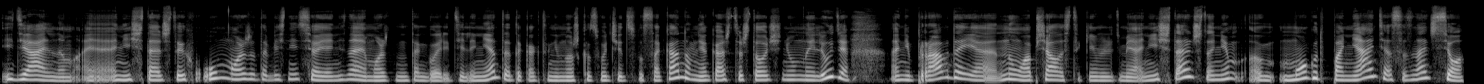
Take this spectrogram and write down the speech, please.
идеальным. А, они считают, что их ум может объяснить все. Я не знаю, можно так говорить или нет. Это как-то немножко звучит свысока, но мне кажется, что очень умные люди, они правда, я ну, общалась с такими людьми, они считают, что они э, могут понять, осознать все.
